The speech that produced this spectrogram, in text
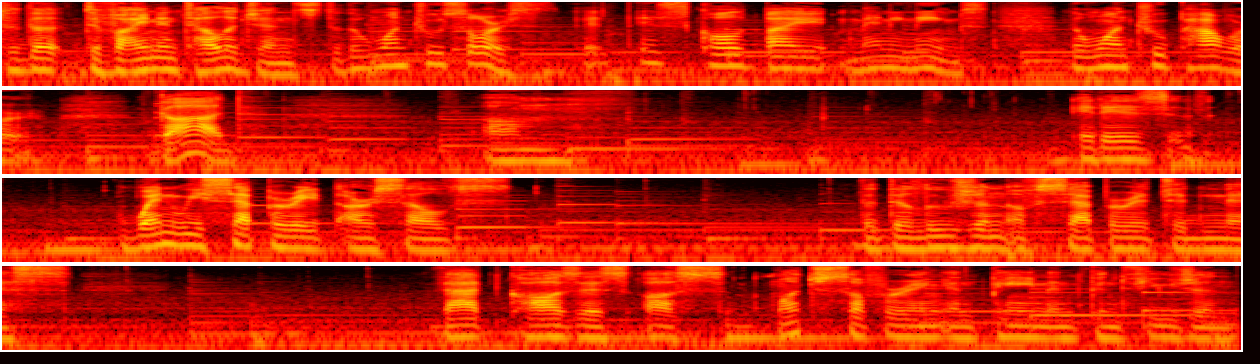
to the divine intelligence, to the one true source. It is called by many names the one true power, God. Um, it is when we separate ourselves, the delusion of separatedness that causes us much suffering and pain and confusion.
